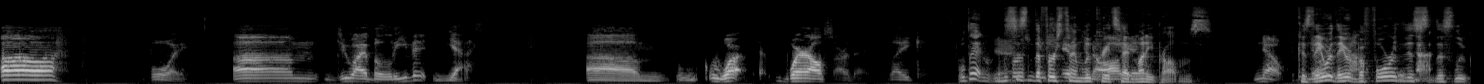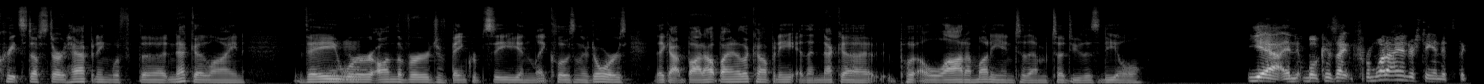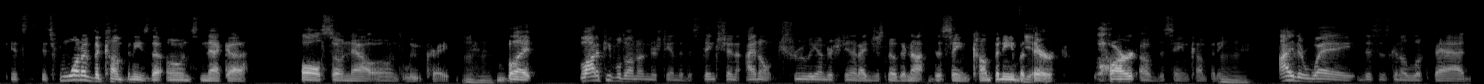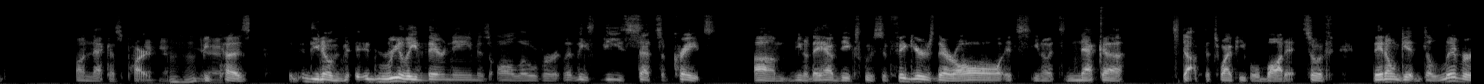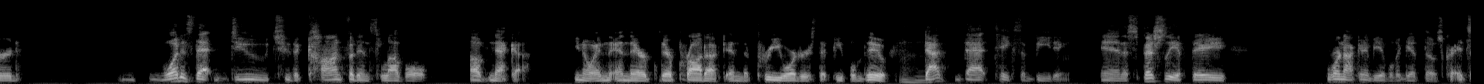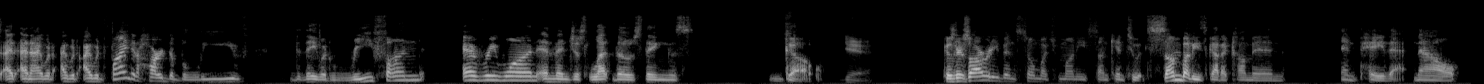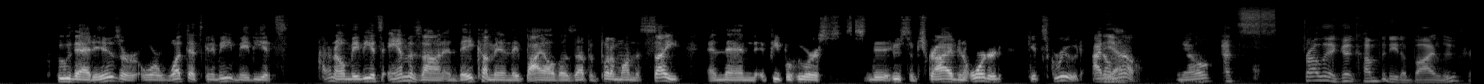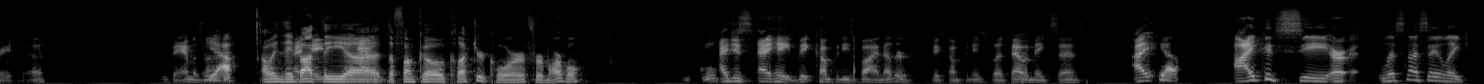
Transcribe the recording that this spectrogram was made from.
Uh boy. Um do I believe it? Yes. Um what where else are they? Like Well, that Yeah. this isn't the first time in loot crates had money problems no. because no, they were they were not. before It's this not. this loot crate stuff started happening with the NECA line. They Mhm. were on the verge of bankruptcy and like closing their doors. They got bought out by another company, and then NECA put a lot of money into them to do this deal. Yeah, and well, because I, from what I understand, it's the it's it's one of the companies that owns NECA, also now owns Loot Crate. hmm But a lot of people don't understand the distinction. I don't truly understand it. I just know they're not the same company, but Yeah. they're part of the same company. hmm Either way, this is going to look bad on NECA's part Yeah. Mhm. Yeah. because you know it, really their name is all over at least these sets of crates. Um, you know they have the exclusive figures. They're all it's you know it's NECA stuff. That's why people bought it. So if they don't get delivered, what does that do to the confidence level of NECA? You know, and, and their their product and the pre-orders that people do. hmm That that takes a beating, and especially if they were not going to be able to get those credits. And, and I would I would I would find it hard to believe that they would refund everyone and then just let those things go. Yeah. because there's already been so much money sunk into it. Somebody's got to come in and pay that. Now, who that is or or what that's going to be, maybe it's I don't know, maybe it's Amazon and they come in, and they buy all those up and put them on the site, and then people who are who subscribed and ordered get screwed. I don't Yeah. know. You know? That's probably a good company to buy Loot Crate. Though. It's Amazon. Yeah. I mean, they I bought hate- the uh, I- the Funko Collector Corps for Marvel. I just I hate big companies buying other big companies, but that would make sense. I Yeah. I could see, or let's not say like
